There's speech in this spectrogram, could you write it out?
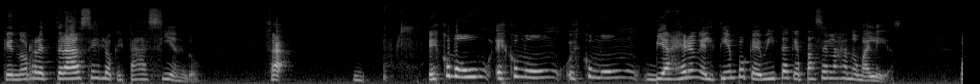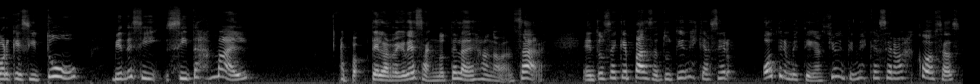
que no retrases lo que estás haciendo. O sea, es como un, es como un, es como un viajero en el tiempo que evita que pasen las anomalías. Porque si tú vienes y citas mal, te la regresan, no te la dejan avanzar. Entonces, ¿qué pasa? Tú tienes que hacer otra investigación, tienes que hacer más cosas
